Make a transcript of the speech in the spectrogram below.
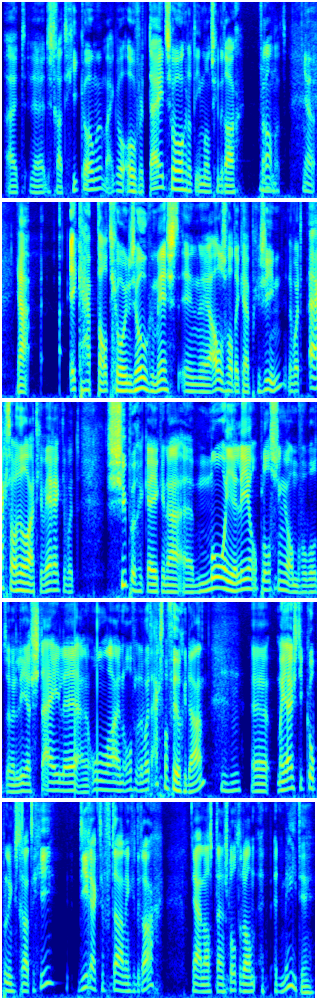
uit de, de strategie komen, maar ik wil over tijd zorgen dat iemands gedrag verandert. Ja. ja, ik heb dat gewoon zo gemist in eh, alles wat ik heb gezien. Er wordt echt wel heel hard gewerkt, er wordt super gekeken naar eh, mooie leeroplossingen, om bijvoorbeeld leerstijlen en online, offline, er wordt echt wel veel gedaan. Mhm. Maar juist die koppelingsstrategie, directe vertaling gedrag. Ja, en als tenslotte dan het, het meten.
